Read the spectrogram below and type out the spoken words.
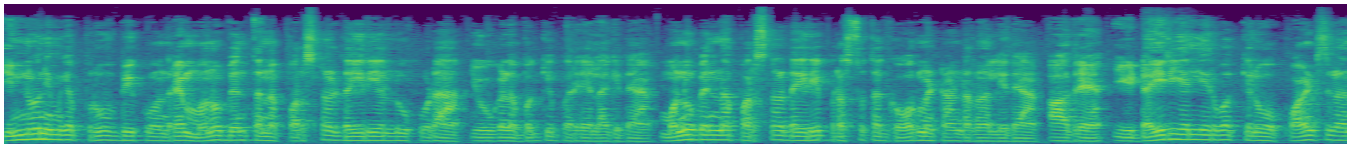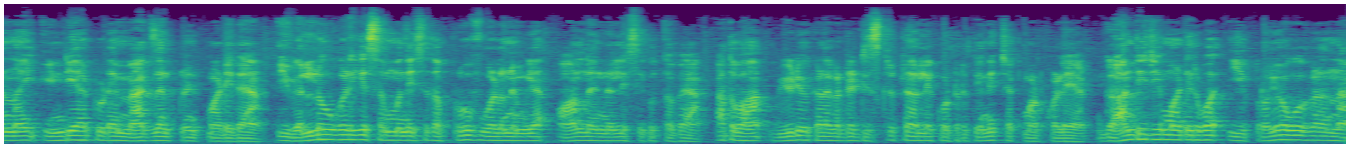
ಇನ್ನೂ ನಿಮಗೆ ಪ್ರೂವ್ ಬೇಕು ಅಂದ್ರೆ ಮನುಬೆನ್ ತನ್ನ ಪರ್ಸನಲ್ ಡೈರಿಯಲ್ಲೂ ಕೂಡ ಇವುಗಳ ಬಗ್ಗೆ ಬರೆಯಲಾಗಿದೆ. ಮನುಬೆನ್ನ ಪರ್ಸನಲ್ ಡೈರಿ ಪ್ರಸ್ತುತ ಗವರ್ಮೆಂಟ್ ಅಂಡರ್ ನಲ್ಲಿದೆ ಆದ್ರೆ ಈ ಡೈರಿಯಲ್ಲಿರುವ ಕೆಲವು ಪಾಯಿಂಟ್ಸ್ ಗಳನ್ನ ಇಂಡಿಯಾ ಟುಡೇ ಮ್ಯಾಗಝಿನ್ ಪ್ರಿಂಟ್ ಮಾಡಿದೆ. ಇವೆಲ್ಲವುಗಳಿಗೆ ಸಂಬಂಧಿಸಿದ ಪ್ರೂಫ್ಗಳು ನಿಮಗೆ ಆನ್ಲೈನ್ನಲ್ಲಿ ಸಿಗುತ್ತವೆ ಅಥವಾ ವಿಡಿಯೋ ಕೆಳಗಡೆ ಡಿಸ್ಕ್ರಿಪ್ಷನ್ ಕೊಟ್ಟಿರ್ತೀನಿ ಚೆಕ್ ಮಾಡ್ಕೊಳ್ಳಿ. ಗಾಂಧೀಜಿ ಮಾಡಿರುವ ಈ ಪ್ರಯೋಗಗಳನ್ನ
